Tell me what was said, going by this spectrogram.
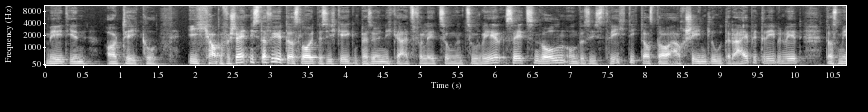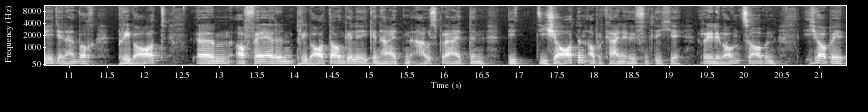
Medienartikel. Ich habe Verständnis dafür, dass Leute sich gegen Persönlichkeitsverletzungen zur Wehr setzen wollen und es ist richtig, dass da auch Schindluderei betrieben wird, dass Medien einfach privat ähm, Affären, Privatangelegenheiten ausbreiten, die, die schaden, aber keine öffentliche Relevanz haben. Ich habe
